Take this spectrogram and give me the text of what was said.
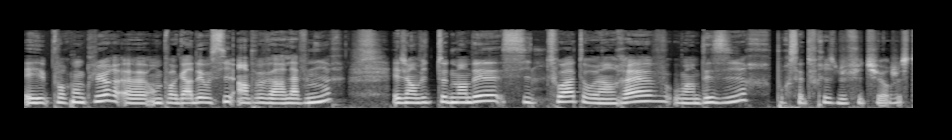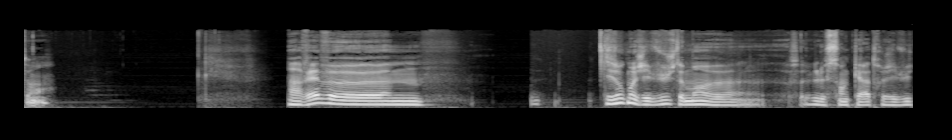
Et pour conclure, euh, on peut regarder aussi un peu vers l'avenir. Et j'ai envie de te demander si toi, tu aurais un rêve ou un désir pour cette friche du futur, justement. Un rêve. euh, Disons que moi j'ai vu justement euh, le 104, j'ai vu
